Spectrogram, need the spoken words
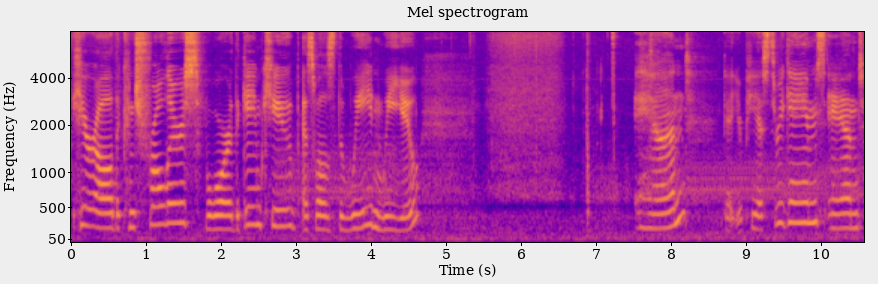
Here are all the controllers for the GameCube as well as the Wii and Wii U and get your PS3 games, and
